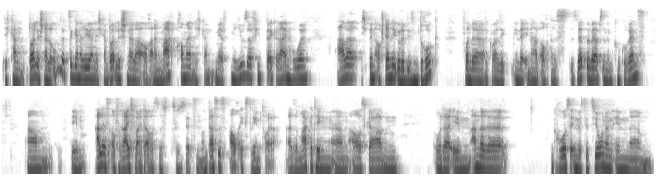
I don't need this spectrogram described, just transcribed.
Ich kann deutlich schneller Umsätze generieren, ich kann deutlich schneller auch an den Markt kommen, ich kann mehr, mehr User-Feedback reinholen, aber ich bin auch ständig unter diesem Druck von der quasi in der innerhalb auch des, des Wettbewerbs, in dem Konkurrenz, ähm, eben alles auf Reichweite auszusetzen. Und das ist auch extrem teuer. Also Marketing-Ausgaben ähm, oder eben andere große Investitionen in, ähm,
